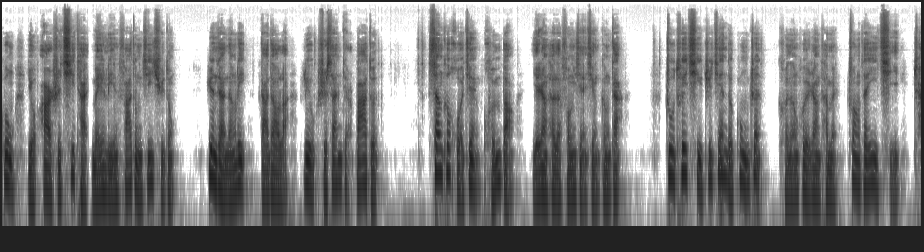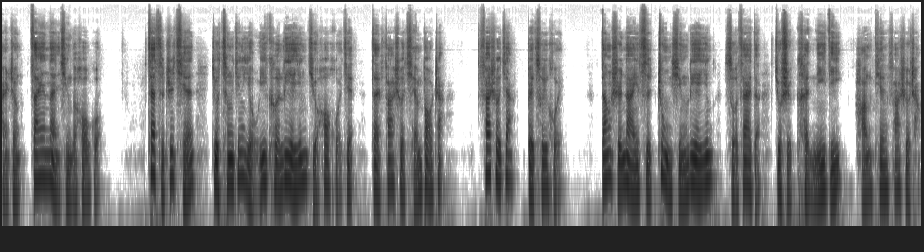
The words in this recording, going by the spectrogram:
共有二十七台梅林发动机驱动，运载能力达到了六十三点八吨。三颗火箭捆绑也让它的风险性更大，助推器之间的共振。可能会让它们撞在一起，产生灾难性的后果。在此之前，就曾经有一颗猎鹰九号火箭在发射前爆炸，发射架被摧毁。当时那一次重型猎鹰所在的就是肯尼迪航天发射场，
